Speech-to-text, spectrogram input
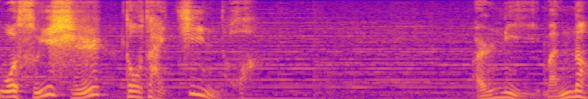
我随时都在进化。而你们呢？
